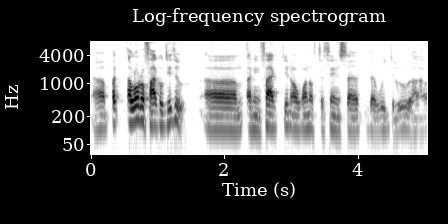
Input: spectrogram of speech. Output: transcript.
But a lot of faculty do, um, and in fact, you know, one of the things that that we do, uh,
